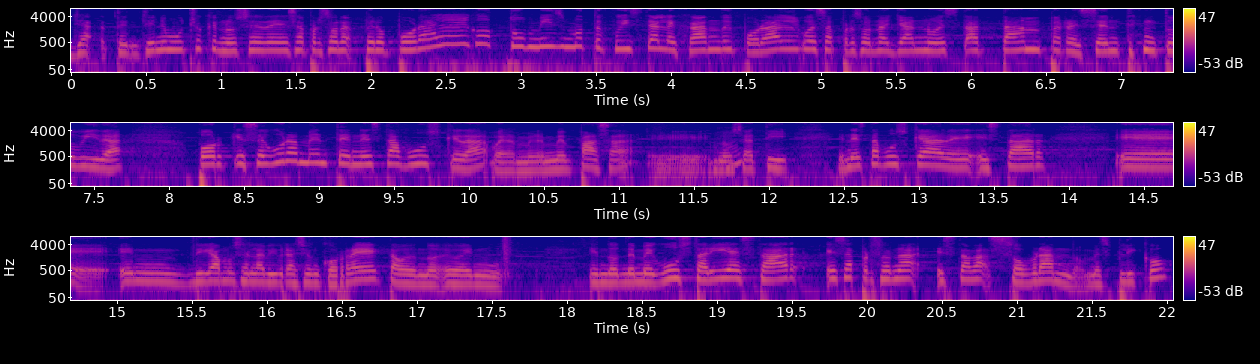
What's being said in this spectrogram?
ya tiene mucho que no sé de esa persona, pero por algo tú mismo te fuiste alejando y por algo esa persona ya no está tan presente en tu vida, porque seguramente en esta búsqueda, bueno, me, pasa, eh, no sé a ti, en esta búsqueda de estar, eh, en, digamos, en la vibración correcta o en en donde me gustaría estar, esa persona estaba sobrando, ¿me explico?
